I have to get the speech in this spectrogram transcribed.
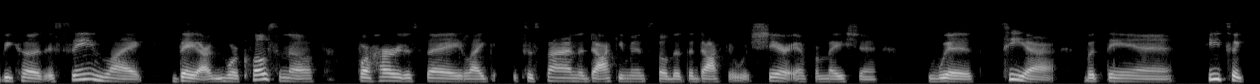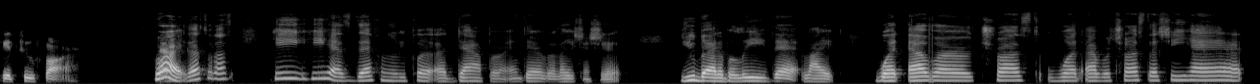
because it seemed like they are were close enough for her to say like to sign the documents so that the doctor would share information with T.I., but then he took it too far. Right. That's, that's what I he he has definitely put a damper in their relationship. You better believe that like whatever trust, whatever trust that she had,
